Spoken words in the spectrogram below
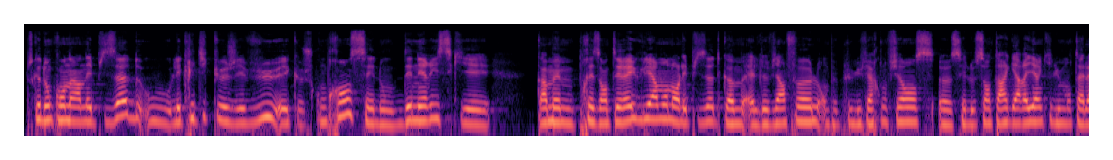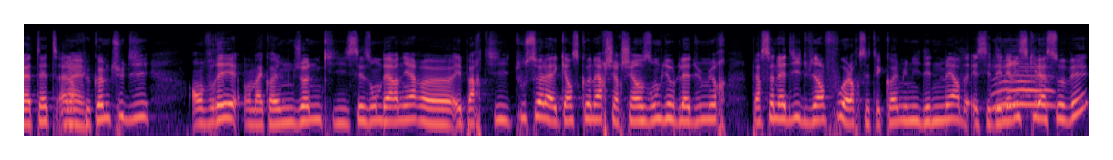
Parce que donc, on a un épisode où les critiques que j'ai vues et que je comprends, c'est donc Daenerys qui est quand même présentée régulièrement dans l'épisode comme elle devient folle, on peut plus lui faire confiance, euh, c'est le sang Targaryen qui lui monte à la tête, alors Ouais. que comme tu dis, en vrai, on a quand même John qui, saison dernière, euh, est parti tout seul avec 15 connards chercher un zombie au-delà du mur. Personne a dit il devient fou alors que c'était quand même une idée de merde et c'est Daenerys qui l'a sauvé.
